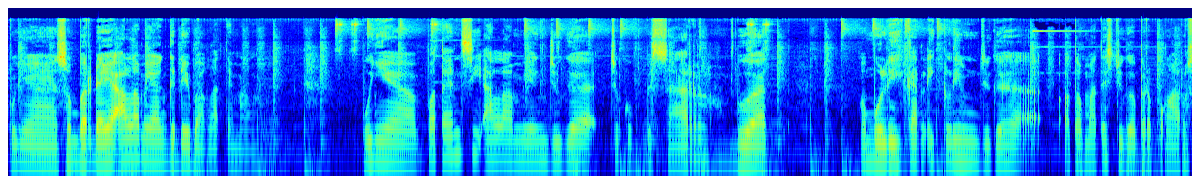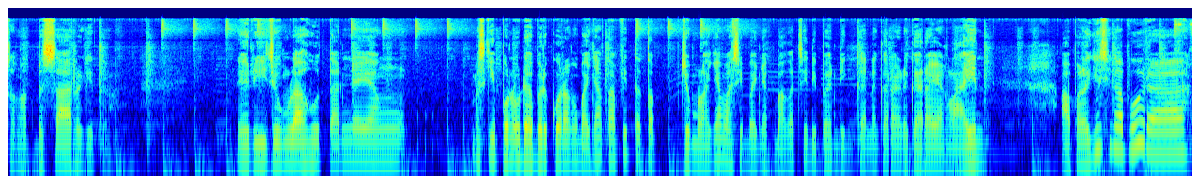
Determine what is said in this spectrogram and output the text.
punya sumber daya alam yang gede banget emang. Punya potensi alam yang juga cukup besar buat memulihkan iklim juga otomatis juga berpengaruh sangat besar gitu. Dari jumlah hutannya yang meskipun udah berkurang banyak tapi tetap jumlahnya masih banyak banget sih dibandingkan negara-negara yang lain apalagi Singapura.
